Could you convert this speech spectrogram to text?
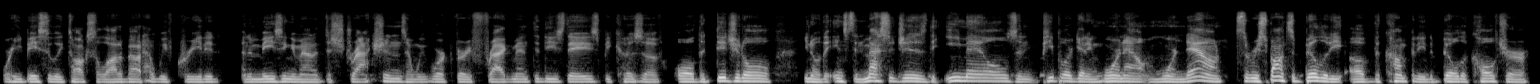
where he basically talks a lot about how we've created an amazing amount of distractions and we work very fragmented these days because of all the digital, you know, the instant messages, the emails, and people are getting worn out and worn down. It's the responsibility of the company to build a culture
